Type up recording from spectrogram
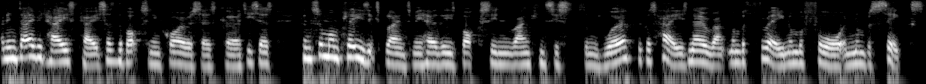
And in David Haye's case, as the Boxing Inquirer says, Kurt, he says, "Can someone please explain to me how these boxing ranking systems work? Because Haye is now ranked number three, number four, and number six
